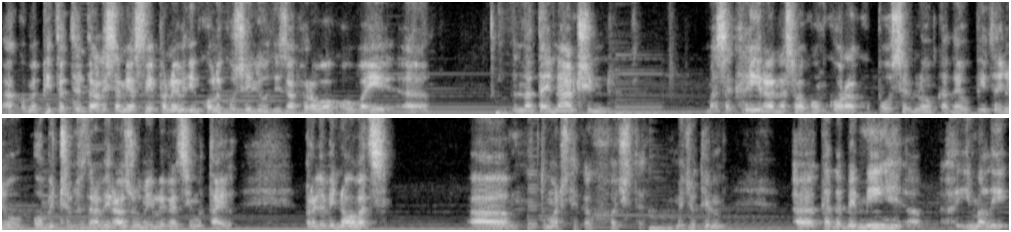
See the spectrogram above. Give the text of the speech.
ako me pitate da li sam ja slijepa, ne vidim koliko se ljudi zapravo ovaj, e, na taj način masakrira na svakom koraku, posebno kada je u pitanju običan zdravi razum ili recimo taj prljavi novac, a, tumačite kako hoćete. Međutim, a, kada bi mi imali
